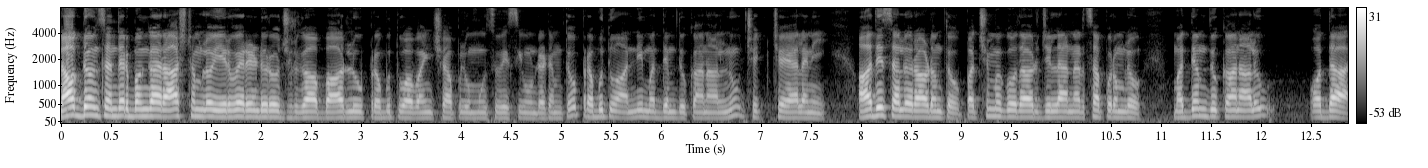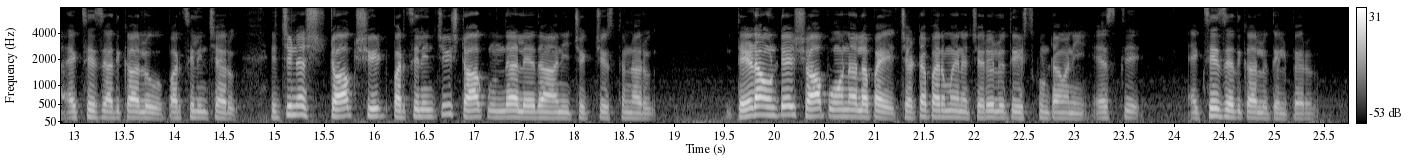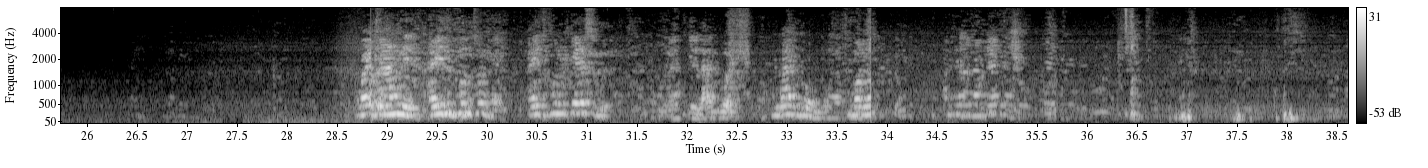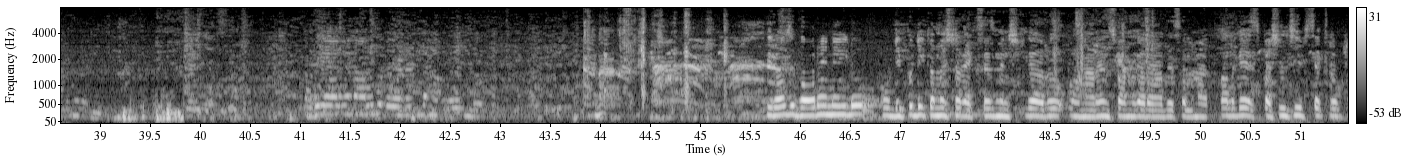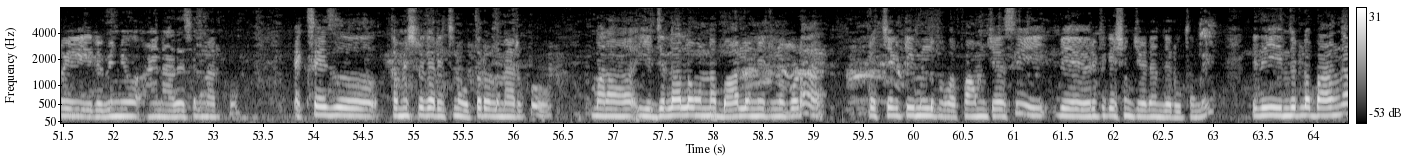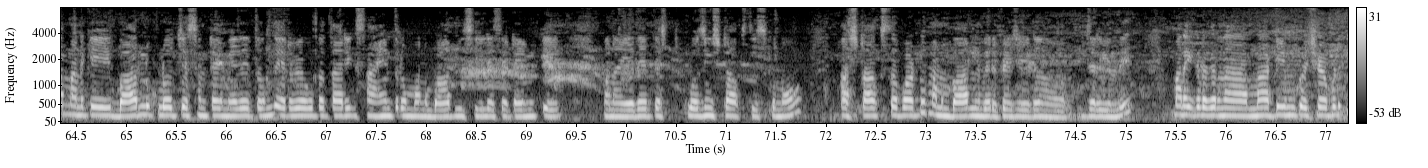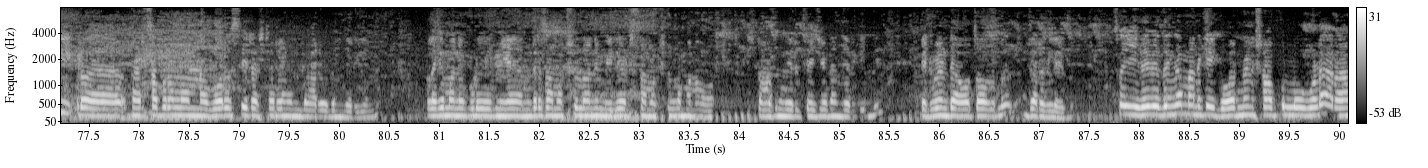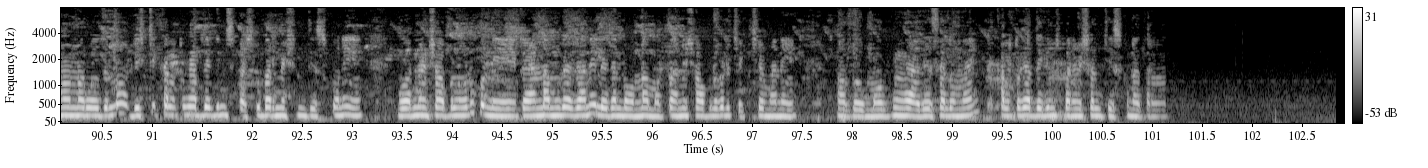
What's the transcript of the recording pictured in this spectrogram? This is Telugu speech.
లాక్డౌన్ సందర్భంగా రాష్ట్రంలో ఇరవై రెండు రోజులుగా బార్లు ప్రభుత్వ వైన్ షాపులు మూసివేసి ఉండటంతో ప్రభుత్వం అన్ని మద్యం దుకాణాలను చెక్ చేయాలని ఆదేశాలు రావడంతో పశ్చిమ గోదావరి జిల్లా నరసాపురంలో మద్యం దుకాణాలు వద్ద ఎక్సైజ్ అధికారులు పరిశీలించారు. ఇచ్చిన స్టాక్ షీట్ పరిశీలించి స్టాక్ ఉందా లేదా అని చెక్ చేస్తున్నారు. తేడా ఉంటే షాప్ ఓనర్లపై చట్టపరమైన చర్యలు తీసుకుంటామని ఎస్కే ఎక్సైజ్ అధికారులు తెలిపారు. వైట్ రాంది ఐదు ఫుల్స్ ఉంటాయి ఐదు ఫుల్ కేసులు బ్లాక్ బోర్డ్. ఈరోజు గౌరవనీయులు డిప్యూటీ కమిషనర్ ఎక్సైజ్ మినిస్టర్ గారు నారాయణ స్వామి గారి ఆదేశాల మేరకు అలాగే స్పెషల్ చీఫ్ సెక్రటరీ రెవెన్యూ ఆయన ఆదేశాల మేరకు ఎక్సైజ్ కమిషనర్ గారు ఇచ్చిన ఉత్తర్వుల మేరకు మన ఈ జిల్లాలో ఉన్న బార్లన్నింటిని కూడా ప్రత్యేక టీములు ఫామ్ చేసి వెరిఫికేషన్ చేయడం జరుగుతుంది. ఇది ఇందులో భాగంగా మనకి బార్లు క్లోజ్ చేసిన టైం ఏదైతే ఉందో ఇరవై ఒకటో తారీఖు సాయంత్రం మన బార్లు సీల్ వేసే టైంకి మనం ఏదైతే క్లోజింగ్ స్టాక్స్ తీసుకున్నామో ఆ స్టాక్స్తో పాటు మనం బార్లను వెరిఫై చేయడం జరిగింది. మన ఇక్కడ మా టీంకి వచ్చేటప్పటికి ఇక్కడ నరసాపురంలో ఉన్న ఓరసీ రెస్టారెంట్ బార్ ఇవ్వడం జరిగింది. అలాగే మనం ఇప్పుడు మీ అందరి సమక్షంలోని మీడియా సమక్షంలో మనం స్టాక్ని వెరిఫై చేయడం జరిగింది. ఎటువంటి అవతవకలు జరగలేదు. సో ఇదే విధంగా మనకి గవర్నమెంట్ షాపుల్లో కూడా రానున్న రోజుల్లో డిస్టిక్ కలెక్టర్ గారి దగ్గర నుంచి స్పెషల్ పర్మిషన్ తీసుకొని గవర్నమెంట్ షాపులను కూడా కొన్ని ర్యాండమ్గా కానీ లేదంటే ఉన్న మొత్తం అన్ని షాపులు కూడా చెక్ చేయమని మాకు మౌఖికంగా ఆదేశాలు ఉన్నాయి. కలెక్టర్ గారి దగ్గర నుంచి పర్మిషన్ తీసుకున్న తర్వాత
